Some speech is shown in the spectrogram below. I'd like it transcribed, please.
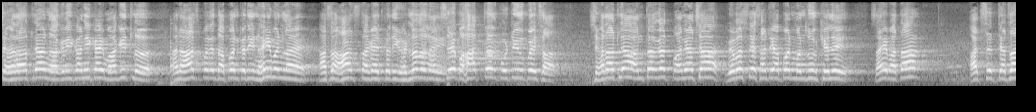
शहरातल्या नागरिकांनी काही मागितलं आणि आजपर्यंत आपण कधी नाही म्हणलाय असं आज तागायत कधी घडलेलं नाही. एकशे बहात्तर कोटी रुपयेचा शहरातल्या अंतर्गत पाण्याच्या व्यवस्थेसाठी आपण मंजूर केले. साहेब आता आज त्याचा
